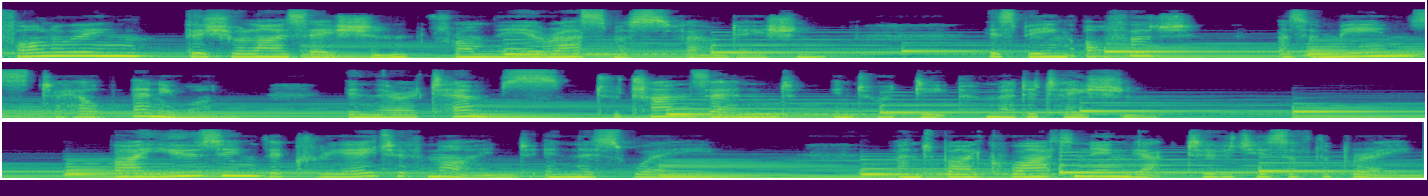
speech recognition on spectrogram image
following visualization from the Erasmus Foundation is being offered as a means to help anyone in their attempts to transcend into a deep meditation. By using the creative mind in this way, and by quietening the activities of the brain,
